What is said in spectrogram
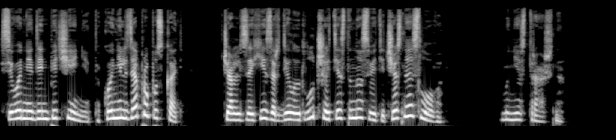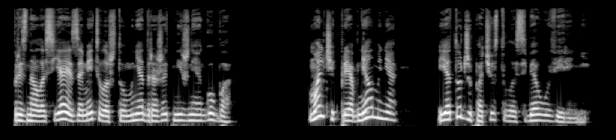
Сегодня день печенья, такое нельзя пропускать. Чарльз и Хизер делают лучшее тесто на свете, честное слово. Мне страшно, призналась я и заметила, что у меня дрожит нижняя губа. Мальчик приобнял меня, и я тут же почувствовала себя уверенней.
